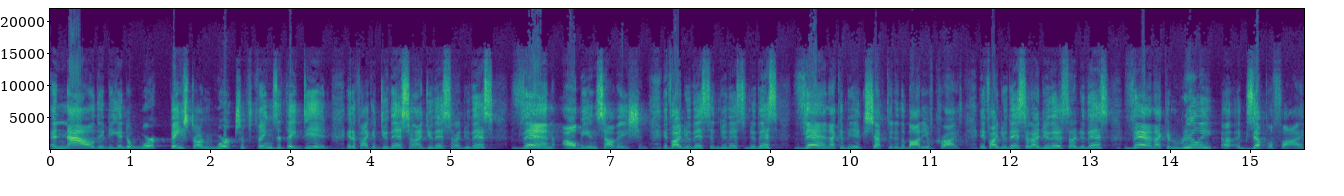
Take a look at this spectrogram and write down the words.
And now they begin to work based on works of things that they did. And if I could do this, and I do this, and I do this, then I'll be in salvation. If I do this, and do this, and do this, then I can be accepted in the body of Christ. If I do this, and I do this, and I do this, then I can really uh, exemplify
